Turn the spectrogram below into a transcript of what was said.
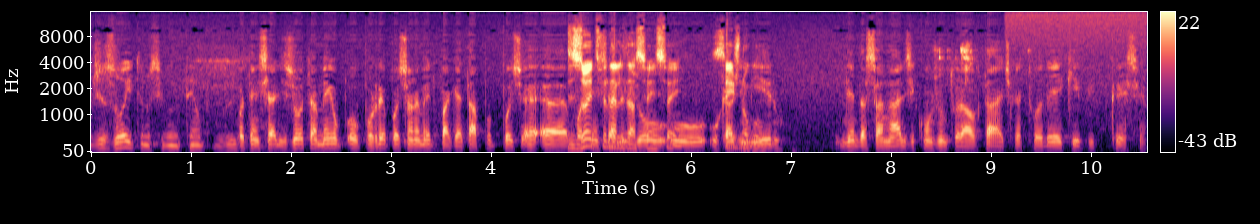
18 no segundo tempo. 18. Potencializou também o, o, por reposicionamento do Paquetá, pois, é, 18 finalizações, isso aí. O, o Casimiro, dentro dessa análise conjuntural tática toda, a equipe cresceu.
